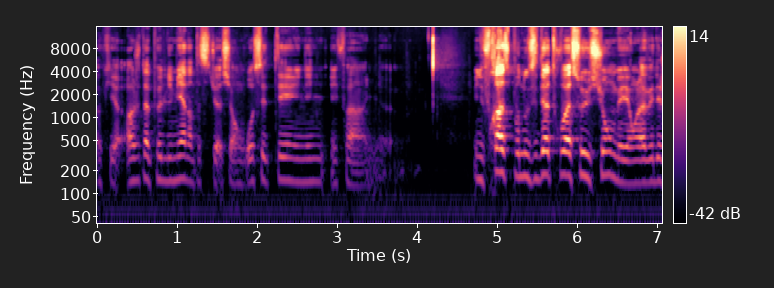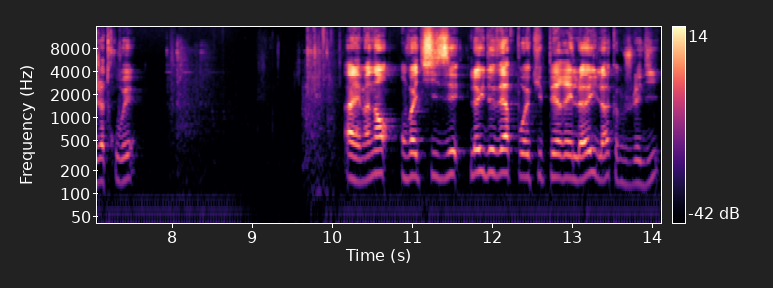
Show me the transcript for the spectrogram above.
Ok, rajoute un peu de lumière dans ta situation. En gros c'était une, enfin, une, une phrase pour nous aider à trouver la solution, mais on l'avait déjà trouvé. Allez, maintenant, on va utiliser l'œil de verre pour récupérer l'œil, là, comme je l'ai dit.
